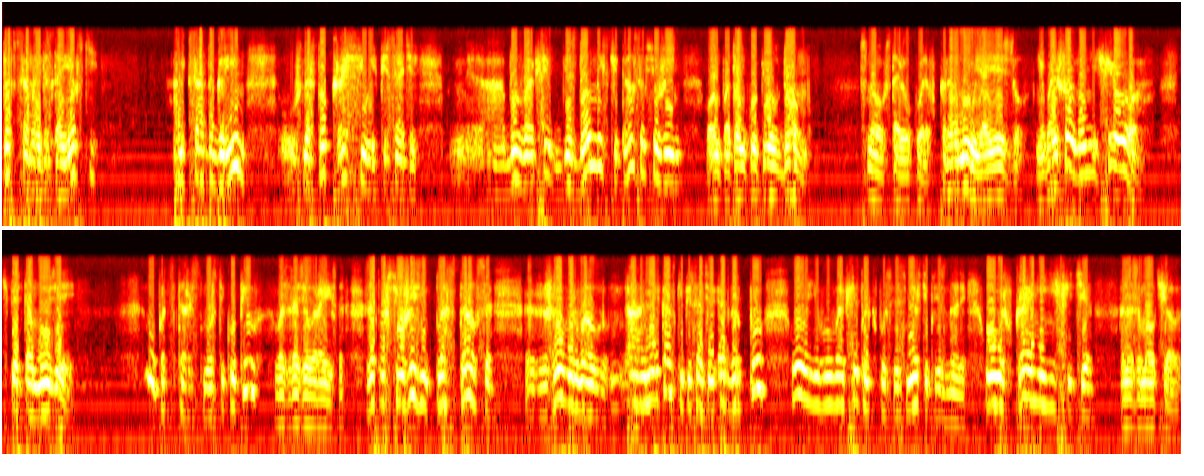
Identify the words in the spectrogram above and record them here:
Тот самый Достоевский. Александр Грин, уж настолько красивый писатель, а был вообще бездомный, скитался всю жизнь. Он потом купил дом. Снова вставил Коля. В Крыму я ездил. Небольшой, но ничего. Теперь там музей. «Ну, под старость, может, и купил», — возразила Раиса. «Зато всю жизнь пластался, жил рвал. А американский писатель Эдгар По, ой, его вообще только после смерти признали. Умер в крайней нищете». Она замолчала.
